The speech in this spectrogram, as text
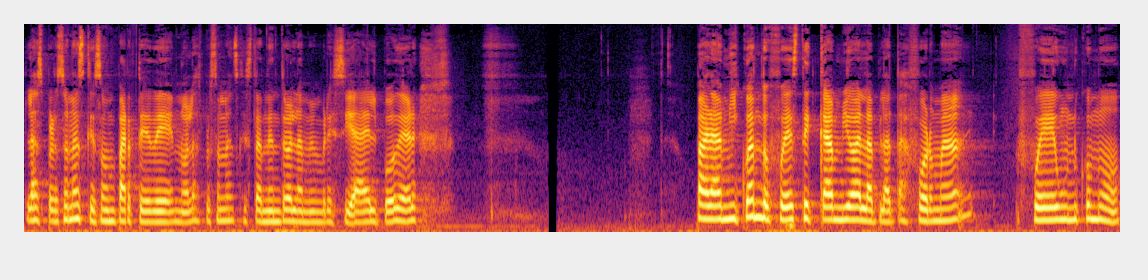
las personas que son parte de, ¿no? Las personas que están dentro de la membresía, el poder. Para mí cuando fue este cambio a la plataforma fue un como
